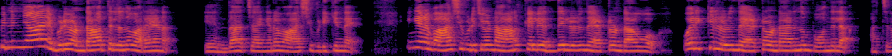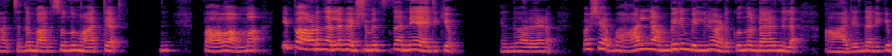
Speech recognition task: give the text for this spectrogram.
പിന്നെ ഞാൻ ഇവിടെ ഉണ്ടാകത്തില്ലെന്ന് പറയണം. എന്താ അച്ഛാ ഇങ്ങനെ വാശി പിടിക്കുന്നേ? ഇങ്ങനെ വാശി പിടിച്ചുകൊണ്ട് ആർക്കെങ്കിലും എന്തെങ്കിലും ഒരു നേട്ടം ഉണ്ടാവുമോ ഒരിക്കലും ഒരു നേട്ടം ഉണ്ടായിരുന്നു പോകുന്നില്ല. അച്ഛൻ അച്ഛന്റെ മനസ്സൊന്ന് മാറ്റുക പാവം അമ്മ. ഇപ്പൊ അവിടെ നല്ല വിഷമത്തിൽ തന്നെയായിരിക്കും എന്ന് പറയണം. പക്ഷെ ബാലിന് അമ്പിലും ബില്ലിനും അടുക്കുന്നുണ്ടായിരുന്നില്ല. ആര്യം തനിക്ക്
